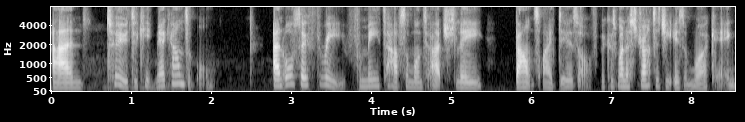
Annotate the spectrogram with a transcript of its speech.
and two, to keep me accountable. And also, three, for me to have someone to actually bounce ideas off because when a strategy isn't working,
